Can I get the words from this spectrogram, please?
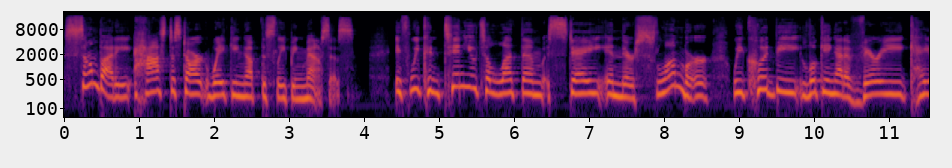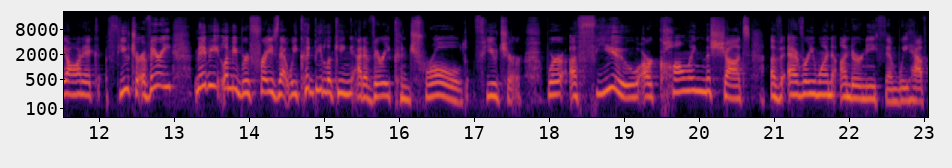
somebody has to start waking up the sleeping masses if we continue to let them stay in their slumber, we could be looking at a very chaotic future. A very, maybe let me rephrase that. We could be looking at a very controlled future where a few are calling the shots of everyone underneath them. We have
